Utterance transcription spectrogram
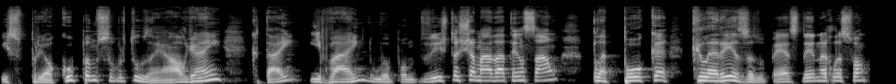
isso preocupa-me sobretudo em alguém que tem, e bem, do meu ponto de vista, chamada a atenção pela pouca clareza do PSD na relação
